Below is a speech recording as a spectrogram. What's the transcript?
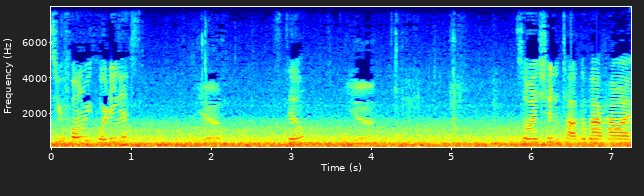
Is your phone recording us? Yeah. Still? yeah. So I shouldn't talk about how I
